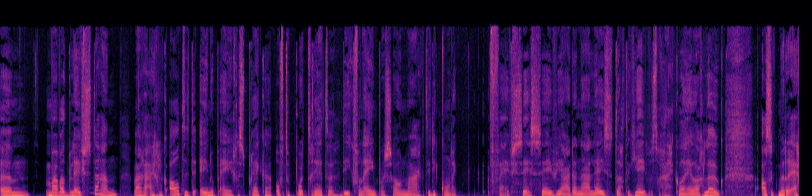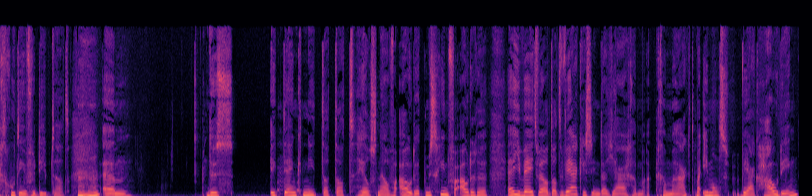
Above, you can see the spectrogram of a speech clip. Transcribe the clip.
um, maar wat bleef staan, waren eigenlijk altijd de één-op-één gesprekken... of de portretten die ik van één persoon maakte. Die kon ik vijf, zes, zeven jaar daarna lezen. dacht ik, jee, dat was eigenlijk wel heel erg leuk. Als ik me er echt goed in verdiept had. Mhm. Mm -hmm. um, dus ik denk niet dat dat heel snel veroudert. Misschien verouderen... Hè, je weet wel dat werk is in dat jaar gema gemaakt... maar iemands werkhouding,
